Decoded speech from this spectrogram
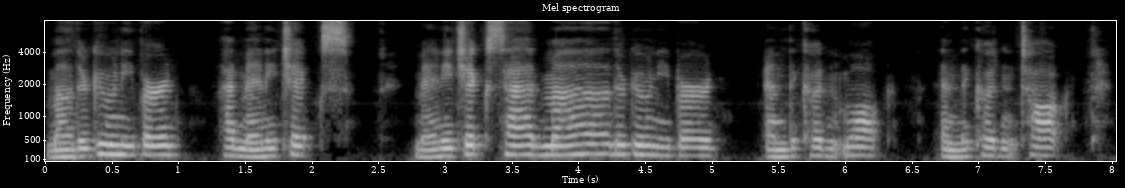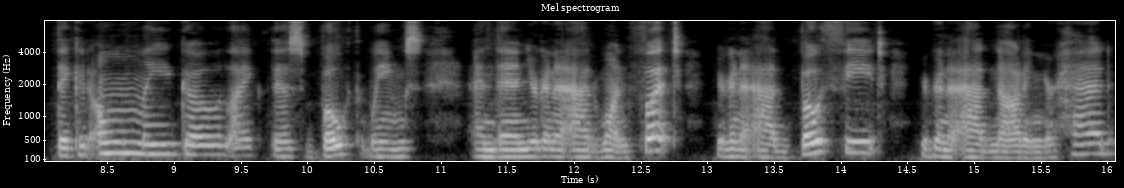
Mother Gooney Bird had many chicks, many chicks had Mother Gooney Bird, and they couldn't walk and they couldn't talk. They could only go like this, both wings, and then you're going to add one foot, you're going to add both feet, you're going to add nodding your head,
